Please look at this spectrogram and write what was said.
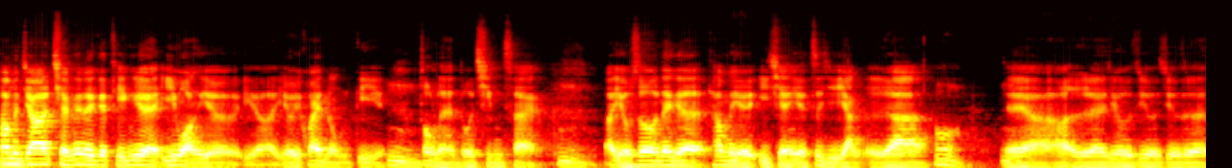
他们家前面那个庭院，以往有有有一块农地，种了很多青菜。啊，有时候那个他们也以前也自己养鹅啊。对呀，啊鹅呢就就就是，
